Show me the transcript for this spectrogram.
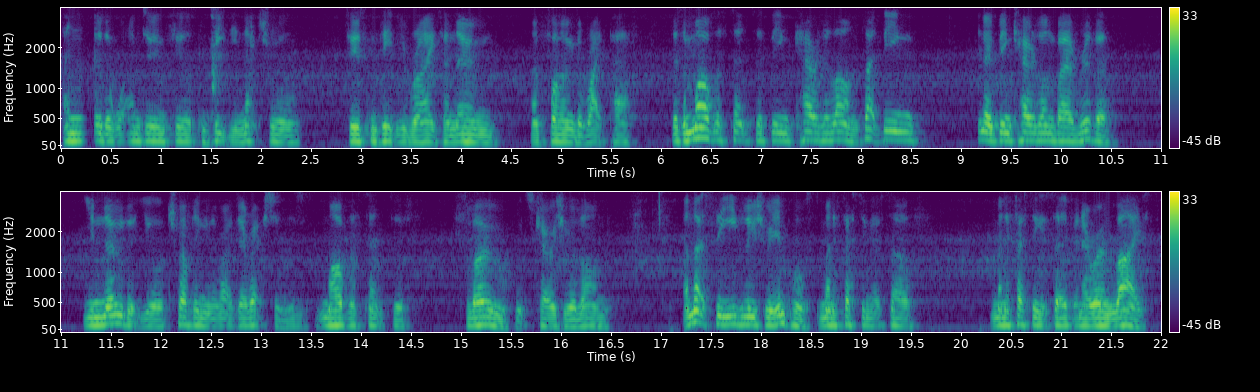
I know that what I'm doing feels completely natural, feels completely right. I know I'm, I'm following the right path. There's a marvelous sense of being carried along. It's like being, you know, being carried along by a river. You know that you're traveling in the right direction. There's this marvelous sense of flow which carries you along. And that's the evolutionary impulse manifesting itself manifesting itself in our own lives.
